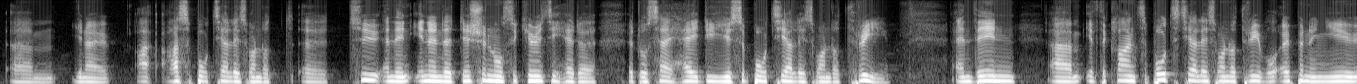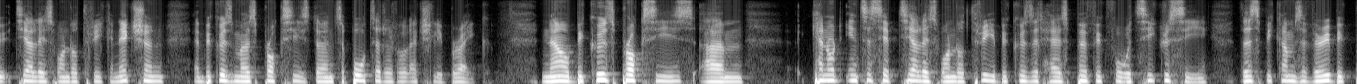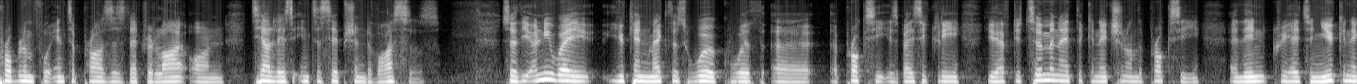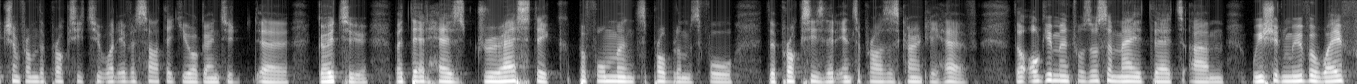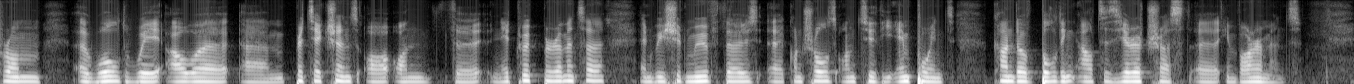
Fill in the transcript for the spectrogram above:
um you know, I, I support TLS 1.2 1.2, and then in an additional security header, it will say, hey, do you support TLS 1.3? And then um, if the client supports TLS 1.3, we'll open a new TLS 1.3 connection, and because most proxies don't support it, it will actually break. Now, because proxies um, cannot intercept TLS 1.3 because it has perfect forward secrecy, this becomes a very big problem for enterprises that rely on TLS interception devices. So the only way you can make this work with a, a, proxy is basically you have to terminate the connection on the proxy and then create a new connection from the proxy to whatever site that you are going to uh, go to. But that has drastic performance problems for the proxies that enterprises currently have. The argument was also made that um, we should move away from a world where our um, protections are on the network perimeter, and we should move those uh, controls onto the endpoint, kind of building out a zero trust uh, environment.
